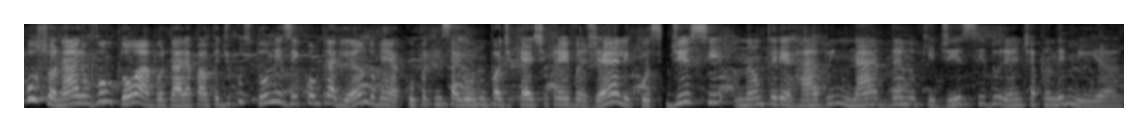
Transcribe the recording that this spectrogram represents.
Bolsonaro voltou a abordar a pauta de costumes e, contrariando meia-culpa que ensaiou num podcast para evangélicos, disse não ter errado em nada no que disse durante a pandemia.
